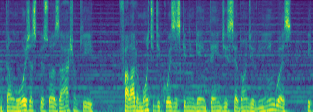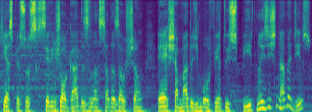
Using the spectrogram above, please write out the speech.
Então hoje as pessoas acham que falar um monte de coisas que ninguém entende, isso é dom de línguas, e que as pessoas serem jogadas e lançadas ao chão é chamado de mover do Espírito. Não existe nada disso.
